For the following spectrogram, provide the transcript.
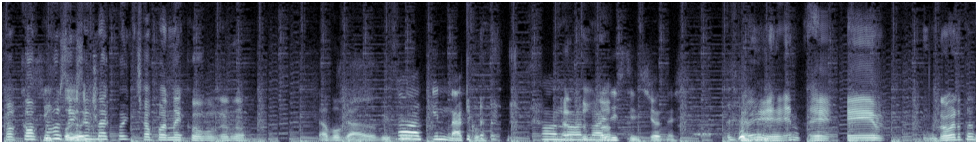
¿Cómo, cómo- Sí, cómo se dice naco en chapaneco, abogado? Abogado, dice. No, aquí naco. No, no, no hay distinciones. Muy bien. Eh, eh, Roberto.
